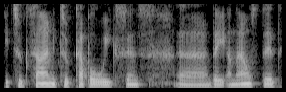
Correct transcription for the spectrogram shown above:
it took time. It took a couple weeks since uh, they announced it.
